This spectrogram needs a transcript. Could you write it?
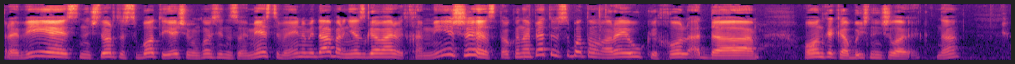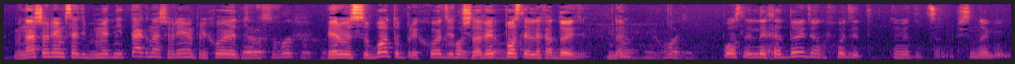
Равиес на четвертую субботу Йойшев Бемкойм сидит на своем месте, Вейна Мидабар не разговаривает. Хамишес, только на пятую субботу Ареук и Хол Адам. Он как обычный человек, да? В наше время, кстати, бывает не так, в наше время приходит, Первую субботу выходит. первую субботу приходит Входит, человек да. после Леходойди, да? Вводит. После Леходойди он входит в этот самый, в синагогу.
